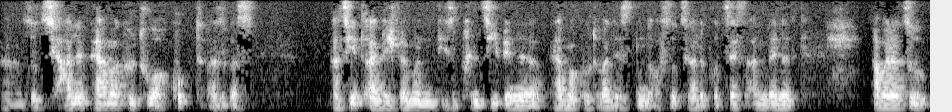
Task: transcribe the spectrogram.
äh, soziale Permakultur auch guckt. Also was passiert eigentlich, wenn man diese Prinzipien der Permakulturalisten auf soziale Prozesse anwendet. Aber dazu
